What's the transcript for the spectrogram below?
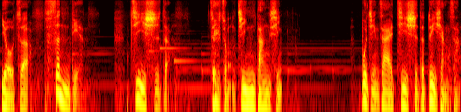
有着盛典祭祀的这种精当性，不仅在祭祀的对象上，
